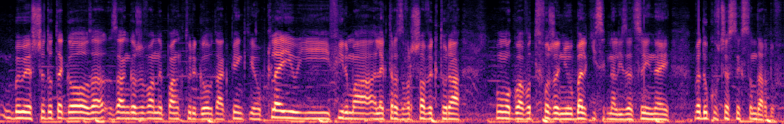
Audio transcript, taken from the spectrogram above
był jeszcze do tego za, zaangażowany pan, który go tak pięknie obkleił i firma Elektra z Warszawy, która pomogła w odtworzeniu belki sygnalizacyjnej według ówczesnych standardów.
